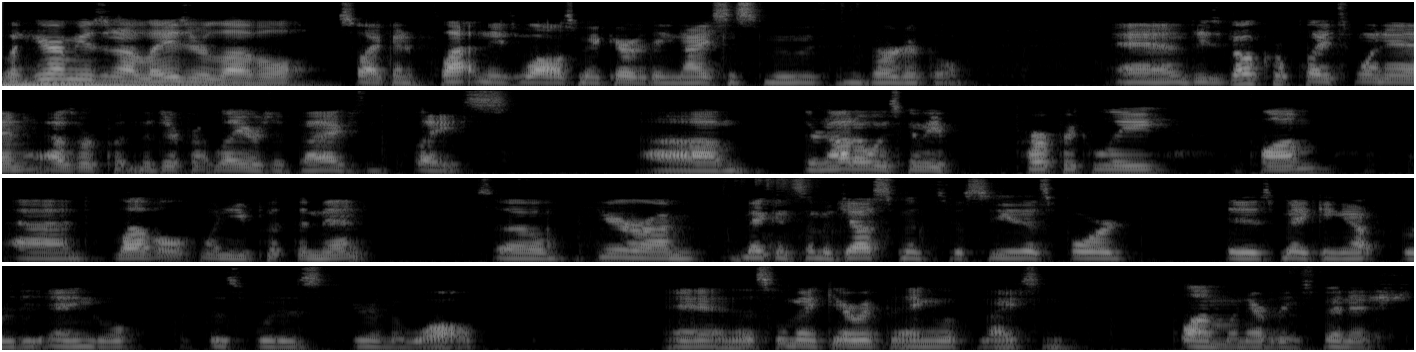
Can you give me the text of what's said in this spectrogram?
Well, here I'm using a laser level so I can flatten these walls, make everything nice and smooth and vertical. And these Velcro plates went in as we're putting the different layers of bags in place. Um, they're not always going to be perfectly plumb and level when you put them in. So here I'm making some adjustments. You'll see this board is making up for the angle that this wood is here in the wall. And this will make everything look nice and plumb when everything's finished.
